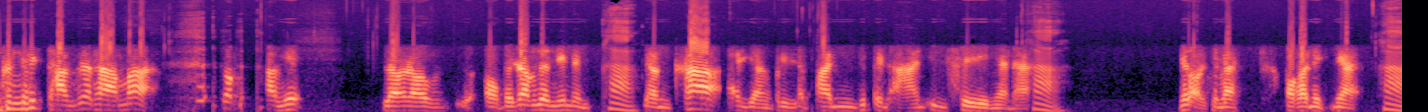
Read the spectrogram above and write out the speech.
มันได้ตังค์ก็ทำอะก็เอันนี้เราเราออกไปเล่าเรื่องนี้หนึ่งค่ะอย่างค่าอย่างผลิตภัณฑ์ที่เป็นอาหารอินทรีย์เนี่ยนะค่ะนี่ออกใช่ไหมออร์แกนิกเนี่ยค่ะ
